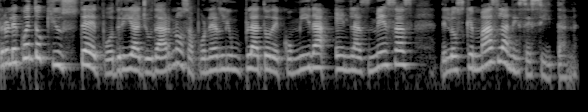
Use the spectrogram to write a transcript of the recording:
pero le cuento que usted podría ayudarnos a ponerle un plato de comida en las mesas de los que más la necesitan.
